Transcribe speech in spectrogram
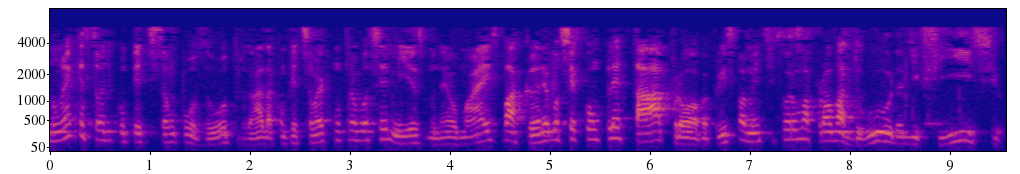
não é questão de competição com os outros, nada. A competição é contra você mesmo, né? O mais bacana é você completar a prova, principalmente se for uma prova dura, difícil.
